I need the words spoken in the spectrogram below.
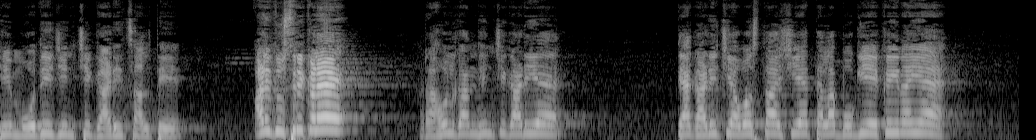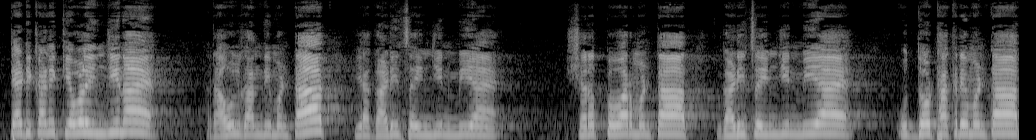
ही मोदीजींची गाडी चालते. आणि दुसरीकडे राहुल गांधींची गाडी आहे. त्या गाडीची अवस्था अशी आहे त्याला बोगी एकही नाही आहे. त्या ठिकाणी केवळ इंजिन आहे. राहुल गांधी म्हणतात या गाडीचं इंजिन मी आहे. शरद पवार म्हणतात गाडीचं इंजिन मी आहे. उद्धव ठाकरे म्हणतात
